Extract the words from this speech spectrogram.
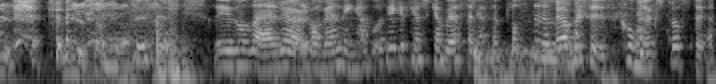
Njut- Njuta nu då. Det är som så här rökavvänjning. Apoteket kanske kan börja sälja sig plåster eller Ja, precis. Komjölksplåster.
